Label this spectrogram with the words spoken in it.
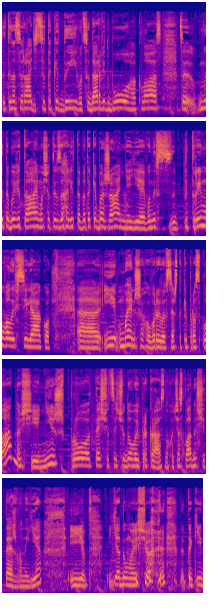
дитина це радість, це таке диво, це дар від Бога, клас. Це ми тебе вітаємо знаємо, що ти взагалі тебе таке бажання є. Вони підтримували всіляко Е, і менше говорили все ж таки про складнощі, ніж про те, що це чудово і прекрасно. Хоча складнощі теж вони є. І я думаю, що такий,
